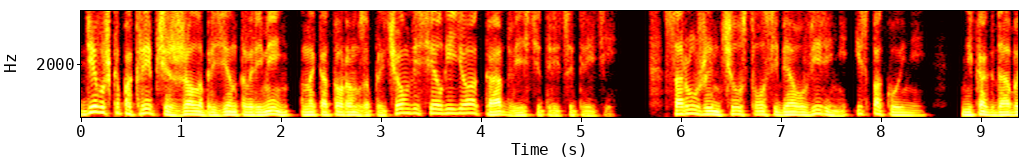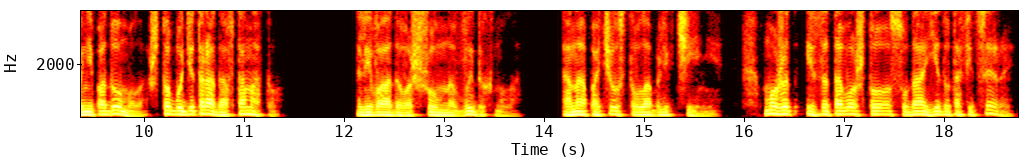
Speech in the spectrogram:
Девушка покрепче сжала брезентовый ремень, на котором за плечом висел ее АК-233. С оружием чувствовал себя уверенней и спокойней, Никогда бы не подумала, что будет рада автомату. Левадова шумно выдохнула. Она почувствовала облегчение. Может, из-за того, что сюда едут офицеры?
